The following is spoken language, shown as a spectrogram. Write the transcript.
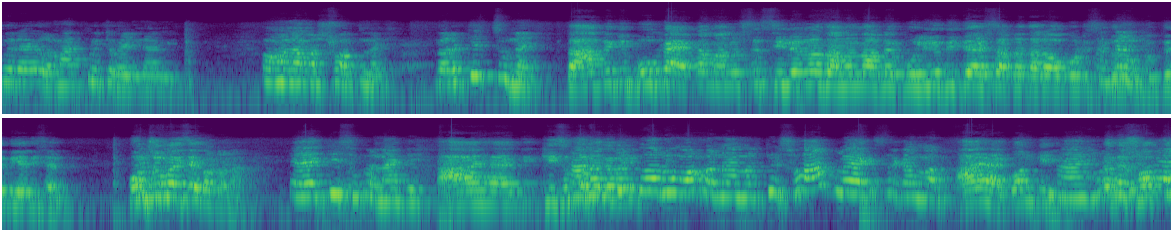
পড়ে গেলাম আর কইতে পারি না আমি। তখন আমার সব নাই ঘরে কিচ্ছু নাই। তা আপনি কি বোকা একটা মানুষের চিনেন না জানেন না আপনি পোলিও দিতে আসছে আপনি তারা অপরিচিত লোক ঢুকতে দিয়ে দিছেন? কোন সময় হয়েছে ঘটনা? এই কিছুক্ষণ আগে আয় হ্যাঁ কিছুক্ষণ আগে কি মানে? করু মোহন আমার কি সব লয়ে গেছে আমার। আয় হ্যাঁ কোন কি। সব তো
